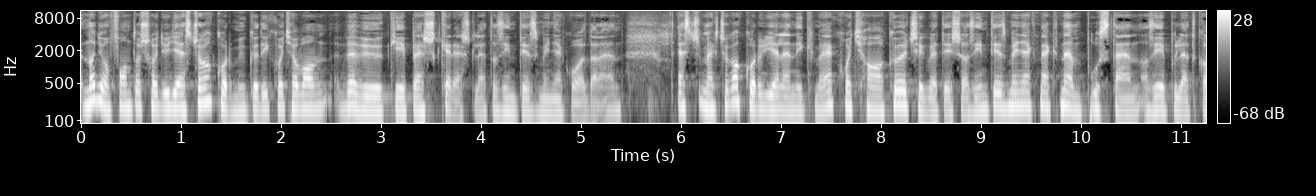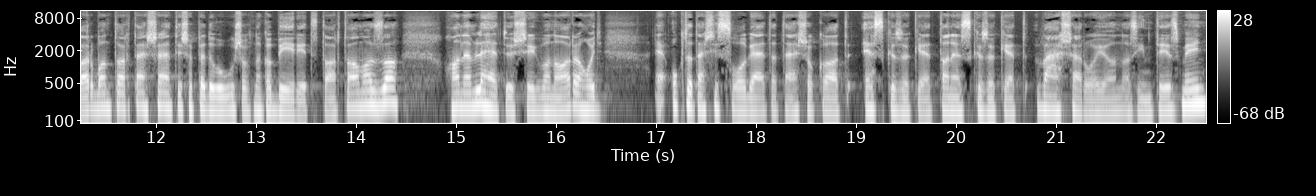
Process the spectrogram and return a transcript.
nagyon fontos, hogy ugye ez csak akkor működik, hogyha van vevőképes kereslet az intézmények oldalán. Ez meg csak akkor jelenik meg, hogyha a költségvetése az intézményeknek nem pusztán az épület karbantartását és a pedagógusoknak a bérét tartalmazza, hanem lehetőség van arra, hogy e, oktatási szolgáltatásokat, eszközöket, taneszközöket vásároljon az intézmény,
